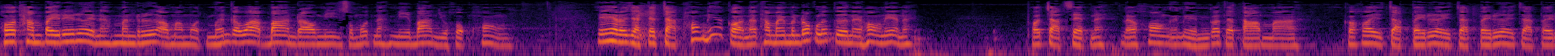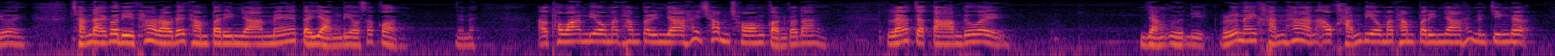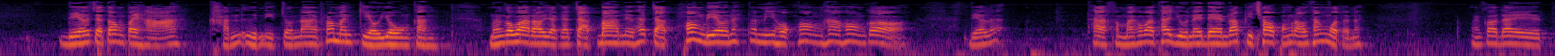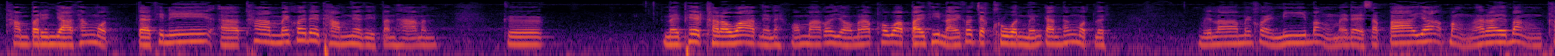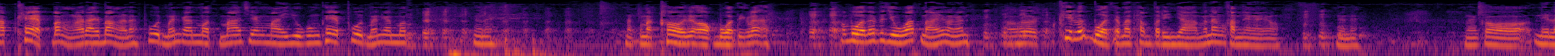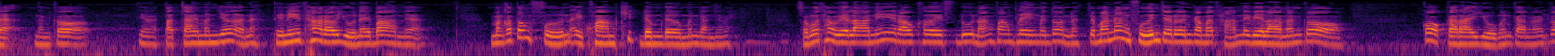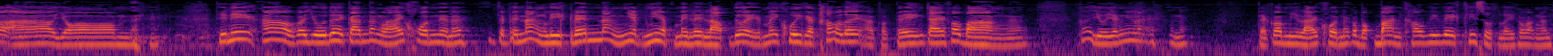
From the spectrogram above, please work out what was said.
พอทำไปเรื่อยๆนะมันรื้อเอามาหมด เหมือนกับว่าบ้านเรามีสมมตินะมีบ้านอยู่หกห้องเออเราอยากจะจัดห้องเนี้ยก่อนนะทำไมมันรกเหลือเกินในห้องเนี้ยนะพอจัดเสร็จนะแล้วห้องอื่นๆก็จะตามมา ก็ค่อยจัดไปเรื่อย จัดไปเรื่อย จัดไปเรื่อย ชั้นใดก็ดีถ้าเราได้ทำปริญญาแม้แต่อย่างเดียวซะก่อนเนี่ยนะเอาทวารเดียวมาทำปริญญาให้ช่ำชองก่อนก็ได้ แล้วจะตามด้วยอย่างอื่นอีก หรือในขันห้าเอาขันเดียวมาทำปริญญาให้มันจริงเถอะเดี๋ยวจะต้องไปหาขันอื่นอีกจนได้ เพราะมันเกี่ยวโยงกัน เหมือนกับว่าเราอยากจะจัดบ้านเนี่ยถ้าจัดห้องเดียวนะถ้ามีหกห้องห้าห้องก็ เดี๋ยวละถ้าหมายความว่าถ้าอยู่ในแดนรับผิดชอบของเราทั้งหมดนะ มันก็ได้ทำปริญญาทั้งหมด แต่ทีนี้ถ้าไม่ค่อยได้ทำเนี่ยสิปัญหามันคือในเพศคารวาสเนี่ยนะผมมาก็ยอมรับ เพราะว่าไปที่ไหนก็จะครวนเหมือนกันทั้งหมดเลย เวลาไม่ค่อยมีบ้างไม่ได้สปายะบ้างอะไรบ้างคับแคบบ้างอะไรบ้างนะพูดเหมือนกันหมดมาเชียงใหม่อยู่กรุงเทพพูดเหมือนกันหมดนะหนักๆเข้าจะออกบวชอีกแล้ว เขาบวชแล้วไปอยู่วัดไหนเหมือนกันเราคิดแล้วบวชจะมาทำปริญญามานั่งทํำยังไงเอาเนี่ยนะนั่นก็นี่แหละนั่นก็เนี่ยปัจจัยมันเยอะนะทีนี้ถ้าเราอยู่ในบ้านเนี่ย มันก็ต้องฝืนไอความคิดเดิมๆเหมือนกันใช่ไหมสมมติถ้าเวลานี้เราเคยดูหนังฟังเพลงเป็นต้นนะจะมานั่งฝืนเจริญกรรมฐานในเวลานั้นก็ก็กระไรอยู่เหมือนกันนั้นก็อ้าวยอม ทีนี้อ้าวก็อยู่ด้วยกันตั้งหลายคนเนี่ยนะจะไปนั่งหลีกเล่นนั่งเงียบเงียบไม่เลยหลับด้วย ไม่คุยกับเขาเลยอะก็เกรงใจเข้าบางนะก็อยู่อย่างนี้แหละนะแต่ก็มีหลายคนนะก็บอกบ้านเขาวิเวกที่สุดเลยเขาว่างั้น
